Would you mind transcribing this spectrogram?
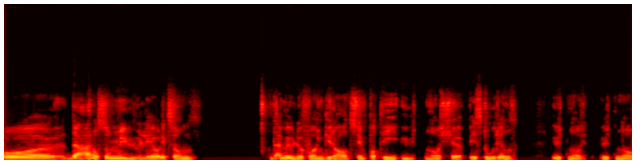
Og det er også mulig å liksom Det er mulig å få en grad sympati uten å kjøpe historien. Uten å, uten å,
